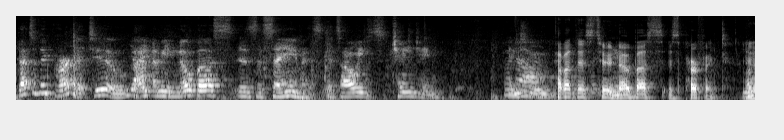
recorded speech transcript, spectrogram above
That's a big part of it too. Yeah. I, I mean, no bus is the same. It's it's always changing. I know. How about this too? No bus is perfect in its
